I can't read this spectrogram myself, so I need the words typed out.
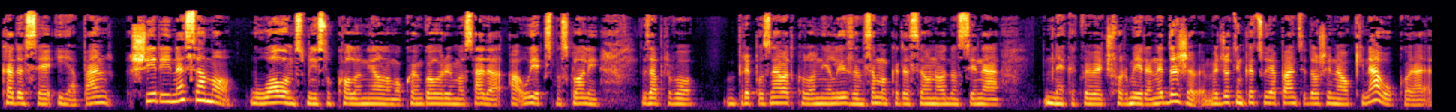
kada se i Japan širi ne samo u ovom smislu kolonijalnom o kojem govorimo sada, a uvijek smo skloni zapravo prepoznavati kolonijalizam samo kada se on odnosi na nekakve već formirane države. Međutim, kad su Japanci došli na Okinavu, koja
